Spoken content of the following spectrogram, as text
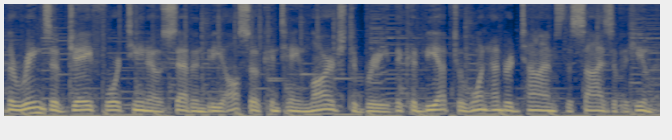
The rings of J1407b also contain large debris that could be up to 100 times the size of a human.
